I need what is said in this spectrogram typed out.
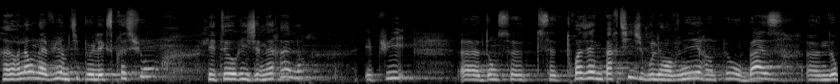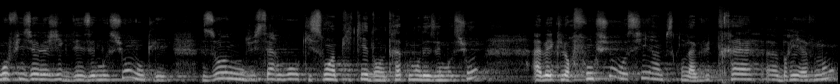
Alors là, on a vu un petit peu l'expression, les théories générales, hein. et puis euh, dans cette troisième partie, je voulais en venir un peu aux bases euh, neurophysiologiques des émotions, donc les zones du cerveau qui sont impliquées dans le traitement des émotions, avec leurs fonctions aussi, hein, puisqu'on l'a vu très euh, brièvement.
